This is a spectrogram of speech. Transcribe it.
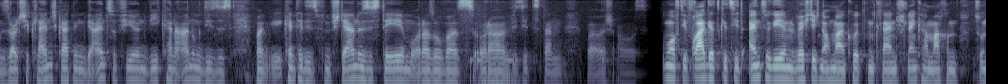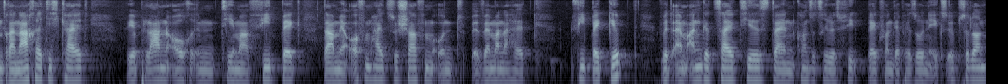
solche Kleinigkeiten irgendwie einzuführen, wie, keine Ahnung, dieses, man kennt ja dieses Fünf-Sterne-System oder sowas, oder wie sieht es dann bei euch aus? Um auf die Frage jetzt gezielt einzugehen, möchte ich noch mal kurz einen kleinen Schlenker machen zu unserer Nachhaltigkeit. Wir planen auch im Thema Feedback da mehr Offenheit zu schaffen und wenn man halt Feedback gibt, wird einem angezeigt, hier ist dein konstruktives Feedback von der Person XY mhm.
